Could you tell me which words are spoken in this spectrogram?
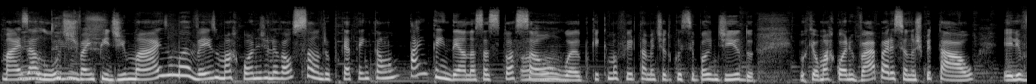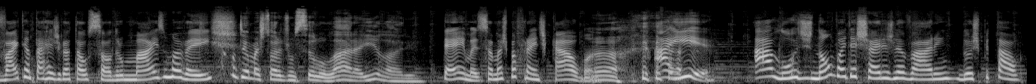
Mas Meu a Lourdes Deus. vai impedir mais uma vez o Marconi de levar o Sandro, porque até então não tá entendendo essa situação. Ué, Por que, que meu filho tá metido com esse bandido? Porque o Marconi vai aparecer no hospital, ele vai tentar resgatar o Sandro mais uma vez. Não tem uma história de um celular aí, Lari? Tem, mas isso é mais pra frente, calma. Ah. Aí, a Lourdes não vai deixar eles levarem do hospital.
